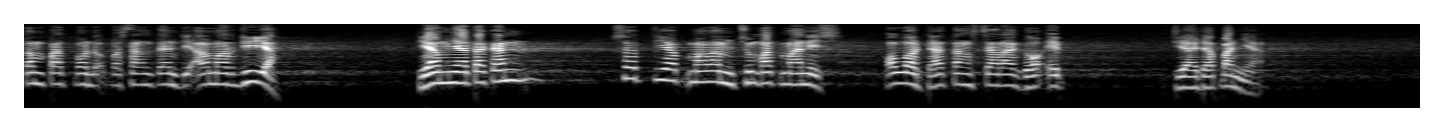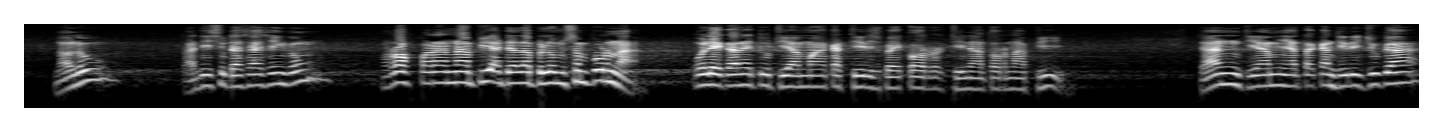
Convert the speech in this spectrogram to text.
tempat pondok pesantren di Almardiyah. Dia menyatakan setiap malam Jumat manis Allah datang secara goib di hadapannya Lalu tadi sudah saya singgung, roh para nabi adalah belum sempurna. Oleh karena itu dia mengangkat diri sebagai koordinator nabi. Dan dia menyatakan diri juga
